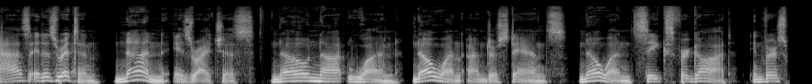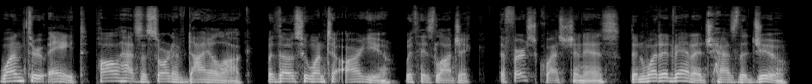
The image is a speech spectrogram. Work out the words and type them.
As it is written, none is righteous. No, not one. No one understands. No one seeks for God. In verse 1 through 8, Paul has a sort of dialogue with those who want to argue with his logic. The first question is, then what advantage has the Jew?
